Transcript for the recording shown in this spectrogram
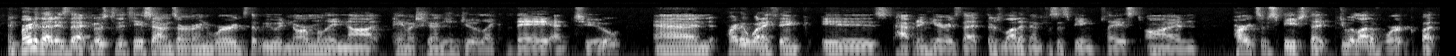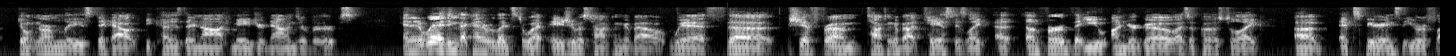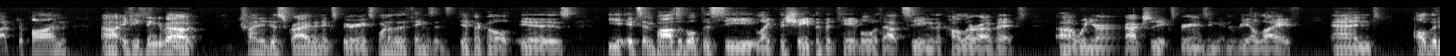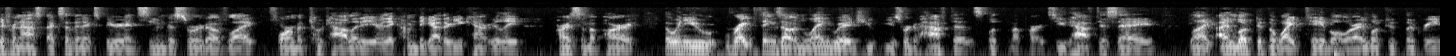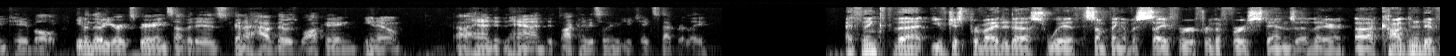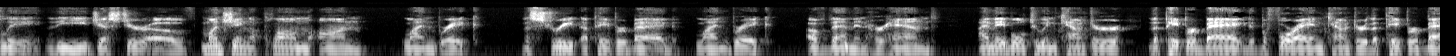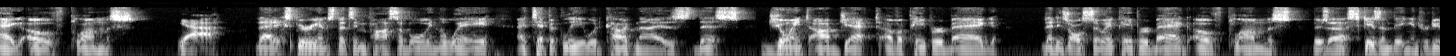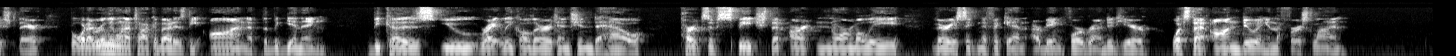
And part of that is that most of the T sounds are in words that we would normally not pay much attention to, like they and to. And part of what I think is happening here is that there's a lot of emphasis being placed on parts of speech that do a lot of work but don't normally stick out because they're not major nouns or verbs. And in a way, I think that kind of relates to what Asia was talking about with the shift from talking about taste as like a, a verb that you undergo as opposed to like a experience that you reflect upon. Uh, if you think about trying to describe an experience, one of the things that's difficult is it's impossible to see like the shape of a table without seeing the color of it uh, when you're actually experiencing it in real life. And all the different aspects of an experience seem to sort of like form a totality or they come together. You can't really parse them apart. But when you write things out in language, you, you sort of have to split them apart. So you'd have to say, like, I looked at the white table or I looked at the green table, even though your experience of it is going to have those walking, you know, uh, hand in hand. It's not going to be something that you take separately. I think that you've just provided us with something of a cipher for the first stanza there. Uh, cognitively, the gesture of munching a plum on line break, the street a paper bag, line break, of them in her hand. I'm able to encounter the paper bag before I encounter the paper bag of plums. Yeah. That experience that's impossible in the way I typically would cognize this joint object of a paper bag that is also a paper bag of plums. There's a schism being introduced there. But what I really want to talk about is the on at the beginning, because you rightly called our attention to how parts of speech that aren't normally very significant are being foregrounded here. What's that on doing in the first line?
